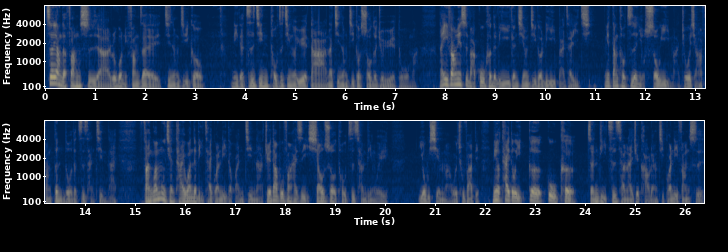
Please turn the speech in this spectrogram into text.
这样的方式啊，如果你放在金融机构。你的资金投资金额越大，那金融机构收的就越多嘛。那一方面是把顾客的利益跟金融机构利益摆在一起，因为当投资人有收益嘛，就会想要放更多的资产进来。反观目前台湾的理财管理的环境啊，绝大部分还是以销售投资产品为优先嘛，为出发点，没有太多以各顾客整体资产来去考量及管理方式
